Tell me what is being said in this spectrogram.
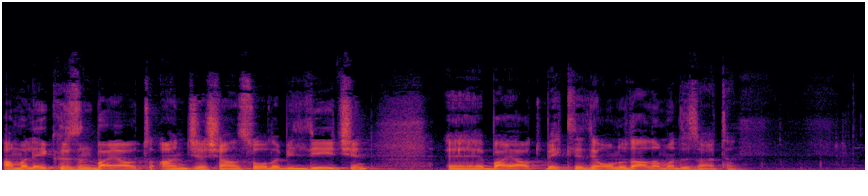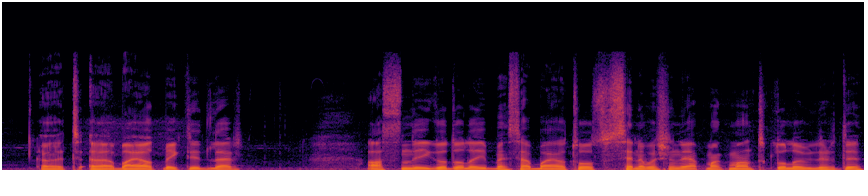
Ama Lakers'ın buyout anca şansı olabildiği için e, buyout bekledi. Onu da alamadı zaten. Evet, e, buyout beklediler. Aslında Iguodala'yı mesela buyout olsa sene başında yapmak mantıklı olabilirdi.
